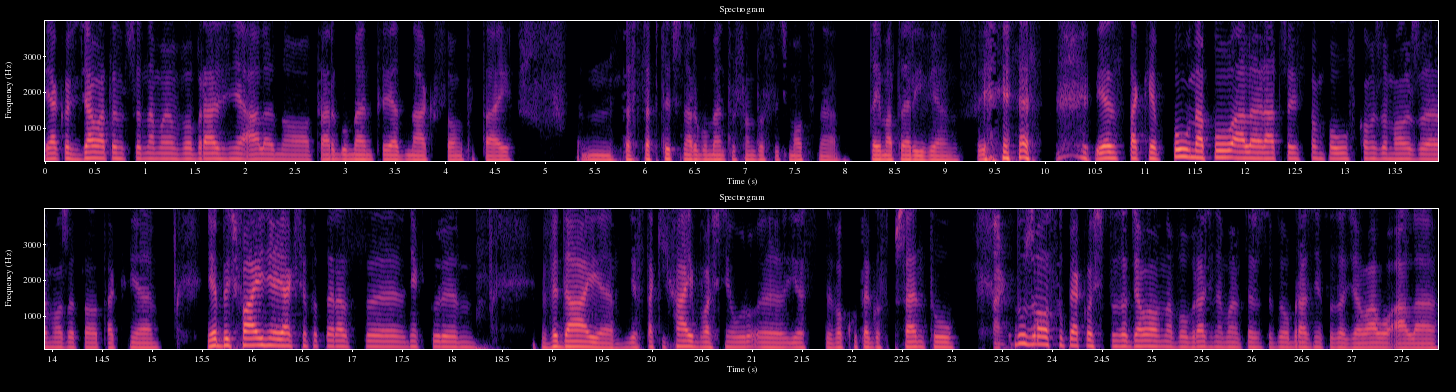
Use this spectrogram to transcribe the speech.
Jakoś działa ten sprzęt na moją wyobraźnię, ale no te argumenty jednak są tutaj, mm, te sceptyczne argumenty są dosyć mocne tej materii, więc jest, jest takie pół na pół, ale raczej z tą połówką, że może, może to tak nie, nie być fajnie, jak się to teraz y, niektórym wydaje. Jest taki hype właśnie y, jest wokół tego sprzętu. Tak. Dużo osób jakoś to zadziałało na wyobraźnię, na moją też wyobraźnię to zadziałało, ale,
